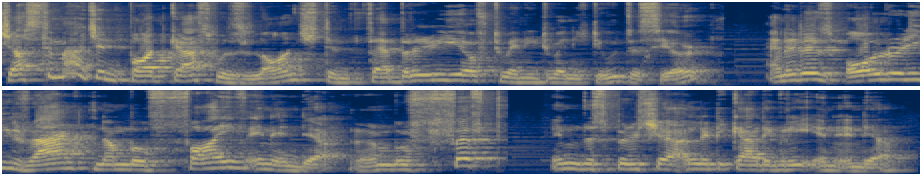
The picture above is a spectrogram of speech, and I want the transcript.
Just Imagine podcast was launched in February of 2022 this year, and it is already ranked number 5 in India, number 5th in the spirituality category in India.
